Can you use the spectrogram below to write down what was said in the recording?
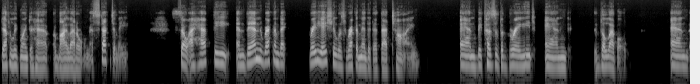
definitely going to have a bilateral mastectomy. So I had the, and then recommend, radiation was recommended at that time. And because of the grade and the level. And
